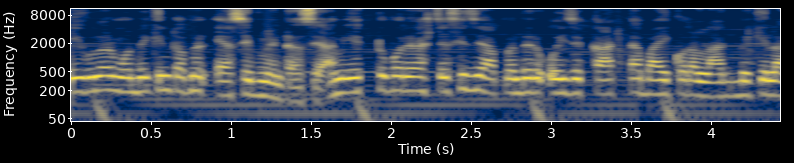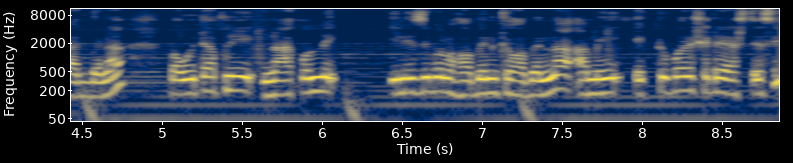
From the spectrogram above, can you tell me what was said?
এইগুলোর মধ্যে কিন্তু আপনার অ্যাচিভমেন্ট আছে। আমি একটু পরে আসতেছি যে আপনাদের ওই যে কার্ডটা বাই করা লাগবে কি লাগবে না, বা ওইটা আপনি না করলে ইলিজিবল হবেন কি হবেন না, আমি একটু পরে সেটাই আসতেছি।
